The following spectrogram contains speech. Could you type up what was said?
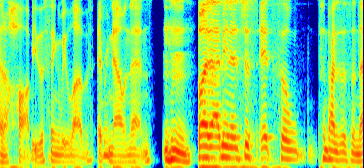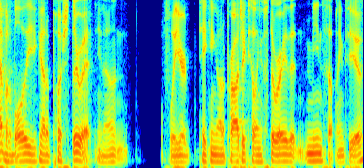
than a hobby, the thing we love every now and then. Mm-hmm. But I mean, it's just it's a, sometimes it's inevitable. You got to push through it, you know. And hopefully, you're taking on a project, telling a story that means something to you.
